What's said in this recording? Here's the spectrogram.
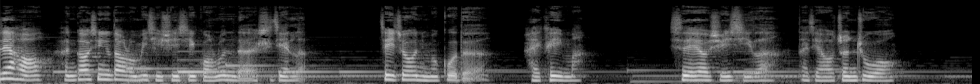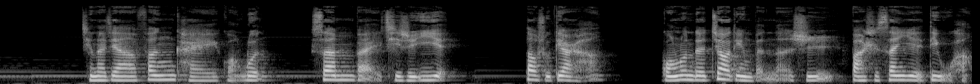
家好，很高兴又到了我们一起学习广论的时间了。这一周你们过得还可以吗？现在要学习了，大家要专注哦。请大家翻开广论三百七十一页，倒数第二行。广论的校订本呢是八十三页第五行。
